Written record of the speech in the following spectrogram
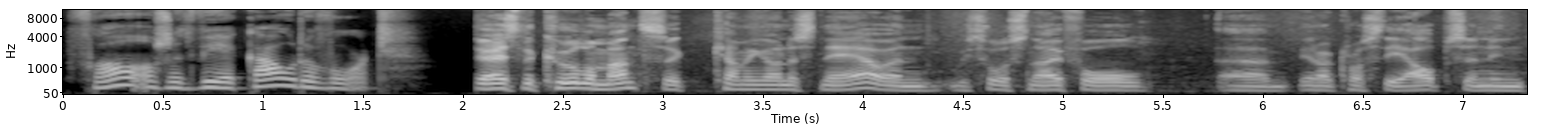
vooral als het weer kouder wordt. As the cooler months are coming on us now and we saw snowfall um, you know, across the Alps and in,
